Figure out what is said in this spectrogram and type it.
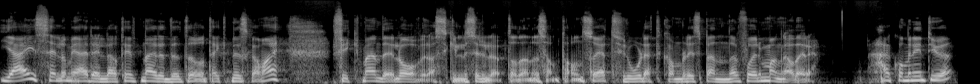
jeg, selv om jeg er relativt nerdete og teknisk av meg, fikk meg en del overraskelser i løpet av denne samtalen, så jeg tror dette kan bli spennende for mange av dere. Her kommer intervjuet.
